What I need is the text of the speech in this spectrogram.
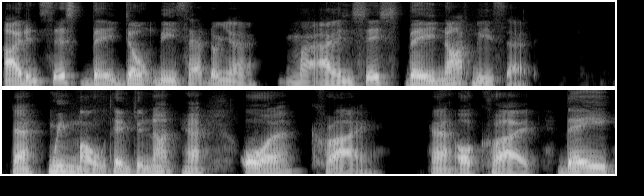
I insist they don't be sad đâu nha mà I insist they not be sad. Ha nguyên mẫu thêm chữ not ha or cry ha or cry. They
